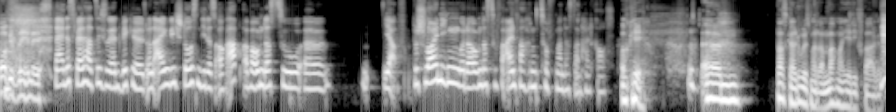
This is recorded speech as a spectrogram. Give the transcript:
vorgesehen ist. Nein, das Fell hat sich so entwickelt und eigentlich stoßen die das auch ab, aber um das zu äh, ja, beschleunigen oder um das zu vereinfachen, zupft man das dann halt raus. Okay. ähm, Pascal, du bist mal dran. Mach mal hier die Frage.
